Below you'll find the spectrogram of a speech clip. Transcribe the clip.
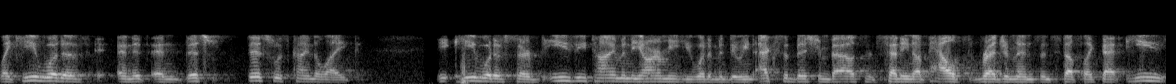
like he would have and it and this this was kind of like he, would have served easy time in the army. He would have been doing exhibition bouts and setting up health regimens and stuff like that. He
